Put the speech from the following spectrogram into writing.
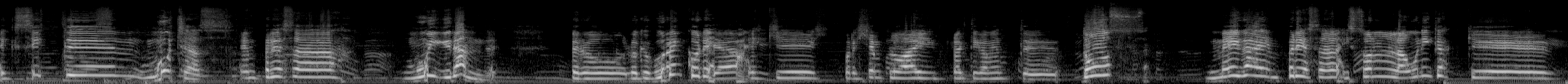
existen muchas empresas muy grandes, pero lo que ocurre en Corea es que, por ejemplo, hay prácticamente dos mega empresas y son las únicas que,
